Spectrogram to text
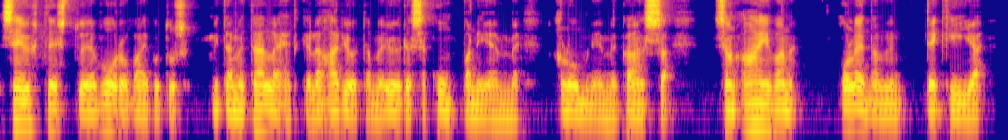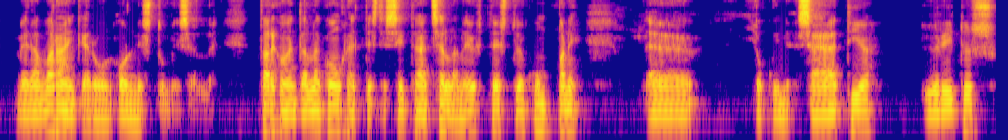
se yhteistyö ja vuorovaikutus, mitä me tällä hetkellä harjoitamme yhdessä kumppaniemme, alumniemme kanssa, se on aivan olennainen tekijä meidän varainkeruun onnistumiselle. Tarkoitan tällä konkreettisesti sitä, että sellainen yhteistyökumppani, jokin säätiö, yritys,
